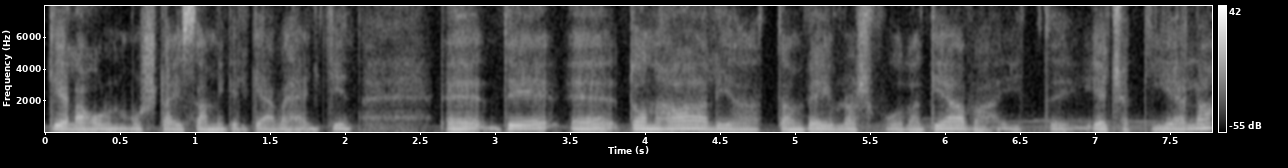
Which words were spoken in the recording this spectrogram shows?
kielaholmusta ei saamikiel käyvä henkin. Det don haalia tan veivlasvuoda käyvä itse etsa kielä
